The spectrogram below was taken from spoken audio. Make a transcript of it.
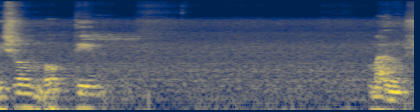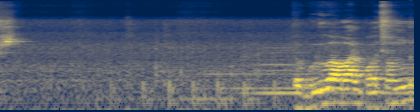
ভীষণ ভক্তির মানুষ। তো গুরু বাবার পছন্দ,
